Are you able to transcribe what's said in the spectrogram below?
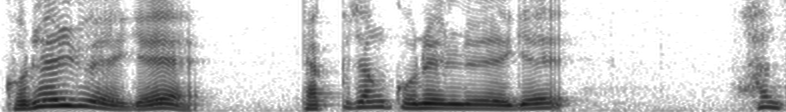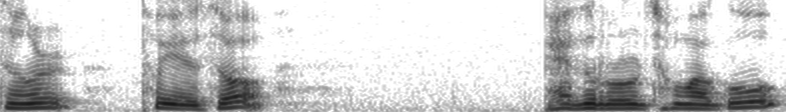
고넬료에게 백부장 고넬료에게 환상을 통해서 베드로를 청하고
